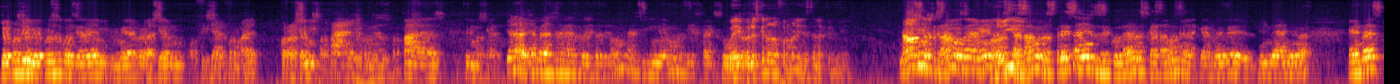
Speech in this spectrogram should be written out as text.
Yo por, eso, yo por eso considero ella mi primera relación oficial, formal. Conoció a mis papás, yo conocí a sus papás. Fuimos ya, ya sabes, ya hacer las cositas de vamos al cine, vamos a Flags Güey, juntos". pero es que no lo formalizaste en la kermés. No, si nos casamos, obviamente. Nos casamos los tres años de secundaria, nos casamos en la kermés del fin de año, ¿no? Entonces.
